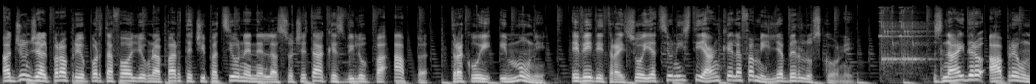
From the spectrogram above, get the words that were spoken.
aggiunge al proprio portafoglio una partecipazione nella società che sviluppa app, tra cui Immuni, e vede tra i suoi azionisti anche la famiglia Berlusconi. Snydero apre un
